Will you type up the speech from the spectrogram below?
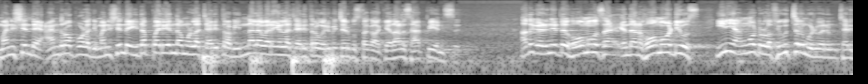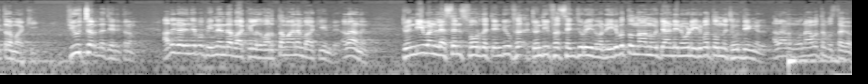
മനുഷ്യന്റെ ആന്ത്രോപോളജി മനുഷ്യന്റെ ഇതപര്യന്തമുള്ള ചരിത്രം ഇന്നലെ വരെയുള്ള ചരിത്രം ഒരുമിച്ചൊരു പുസ്തകമാക്കി. അതാണ് സാപ്പിയൻസ്. അത് കഴിഞ്ഞിട്ട് ഹോമോ എന്താണ് ഹോമോഡ്യൂസ് ഇനി അങ്ങോട്ടുള്ള ഫ്യൂച്ചർ മുഴുവനും ചരിത്രമാക്കി. ഫ്യൂച്ചറിന്റെ ചരിത്രം. അത് കഴിഞ്ഞപ്പോൾ പിന്നെന്താ ബാക്കിയുള്ളത്? വർത്തമാനം ബാക്കിയുണ്ട്. അതാണ്. Twenty one lessons for the twenty twenty first century എന്ന് പറഞ്ഞാൽ ഇരുപത്തൊന്നാം നൂറ്റാണ്ടിനോട് ഇരുപത്തൊന്ന് ചോദ്യങ്ങൾ. അതാണ് മൂന്നാമത്തെ പുസ്തകം.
